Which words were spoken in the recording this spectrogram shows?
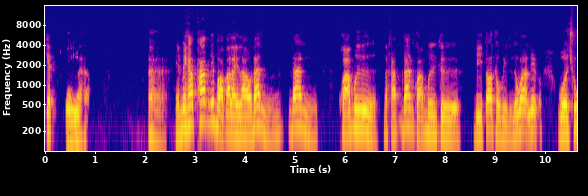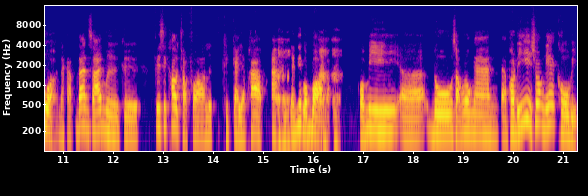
เก็ตโอ้นะครับ อ่า เห็นไหมครับ ภาพนี้บอกอะไรเราด้านด้าน ขวามือนะครับ ด้านขวามือคือดิจิตอลทวินหรือว่าเรียก virtual นะครับ ด้านซ้ายมือคือ physical shop floor หรือคือกายภาพอะอ่าฮะอย่างที่ผมบอกอ่าอะอ่าผมมีเอ่อดูสองโรงงาน แต่พอดีช่วงนี้โควิด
